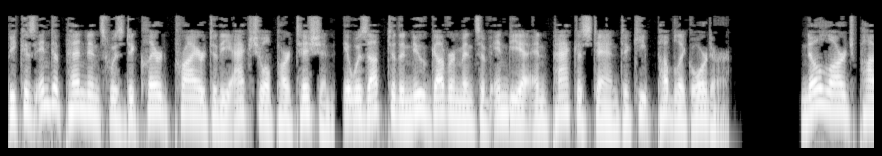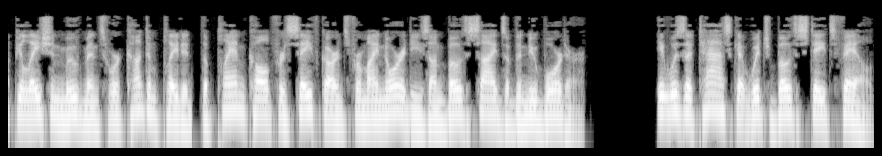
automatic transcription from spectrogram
Because independence was declared prior to the actual partition, it was up to the new governments of India and Pakistan to keep public order. No large population movements were contemplated, the plan called for safeguards for minorities on both sides of the new border. It was a task at which both states failed.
